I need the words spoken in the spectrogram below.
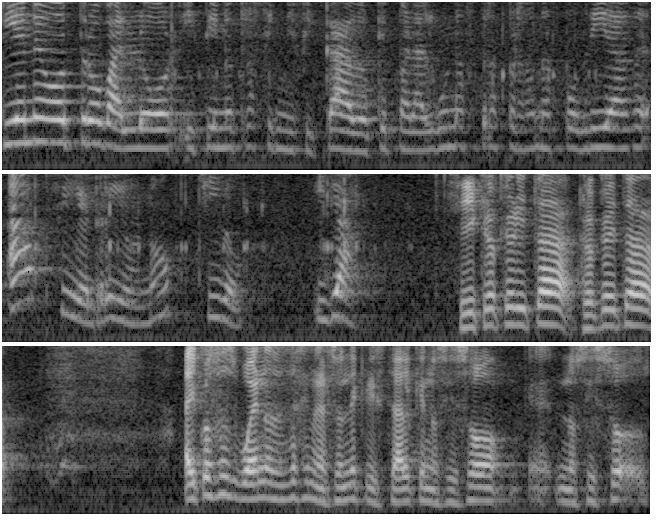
tiene otro valor y tiene otro significado que para algunas otras personas podría ser, ah, sí, el río, ¿no? Chido. Y ya. Sí, creo que ahorita, creo que ahorita hay cosas buenas de esa generación de cristal que nos hizo, eh, nos hizo,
